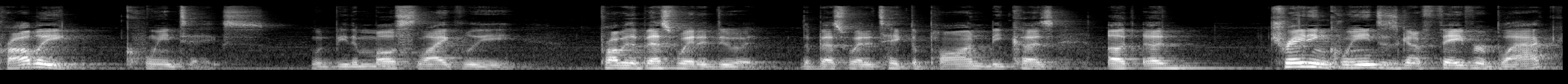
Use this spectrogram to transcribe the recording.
probably queen takes would be the most likely, probably the best way to do it. The best way to take the pawn because a, a trading queens is going to favor black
